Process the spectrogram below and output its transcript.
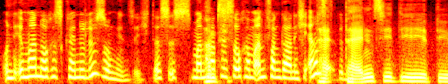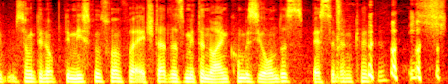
Und immer noch ist keine Lösung in sich. Das ist, man Haben hat es auch am Anfang gar nicht ernst genommen. Teilen Sie die, die, sagen, den Optimismus von Frau Edstadler, dass mit der neuen Kommission das besser werden könnte? Ich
